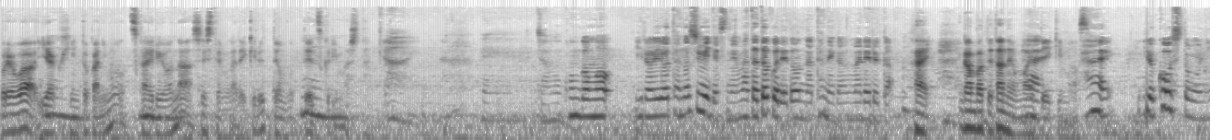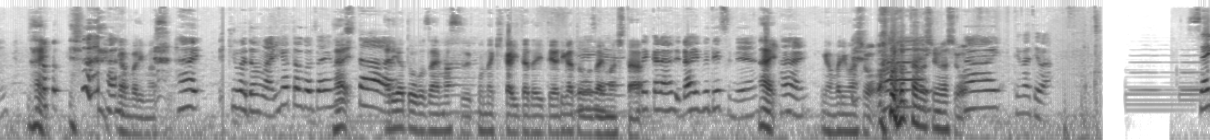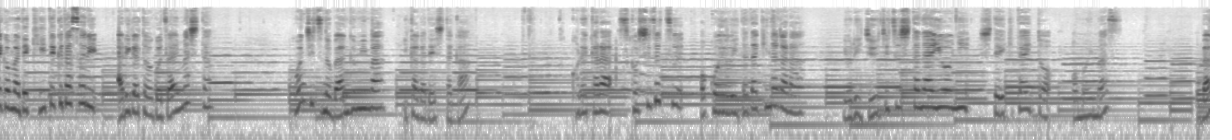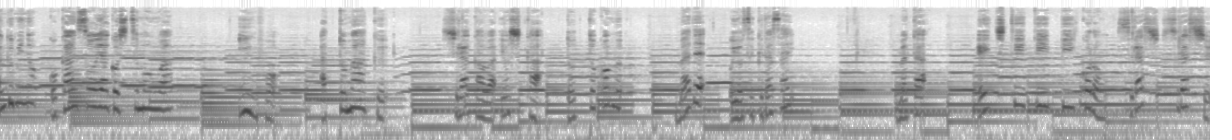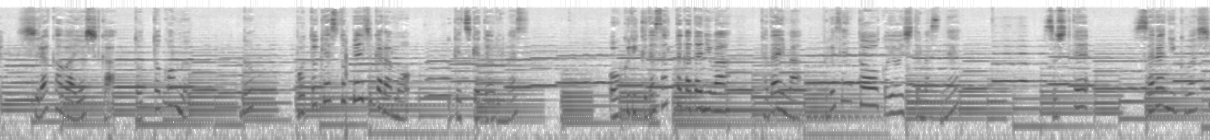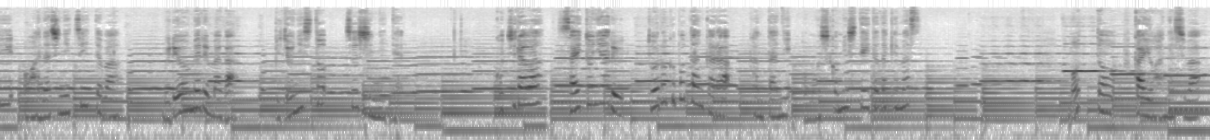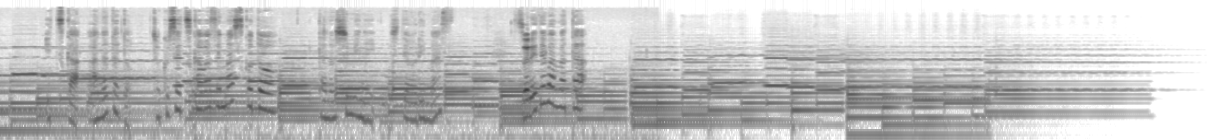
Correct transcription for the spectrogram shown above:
これは医薬品とかにも使えるようなシステムができるって思って作りました。はい。今後もいろいろ楽しみですね。またどこでどんな種が生まれるか。はい。頑張って種をまいていきます。はい。いや講師ともに。はい。はい頑張ります。はい。今日はどうもありがとうございました。ありがとうございまはい。すこんな機会いただいてありがとうございましたえーこれ。からライブですね。はいはい。頑張りましょう。はい 楽しみましょう。はい。ではでは。最後まで聞いてくださりありがとうございました本日の番組はいかがでしたか？これから少しずつお声をいただきながらより充実した内容にしていきたいと思います。番組のご感想やご質問は info アットマーク白川よしか .com までお寄せください。また http コロンスラッシュスラッシュ白川よしか .com のポッドキャストページからも受け付けております。お送りくださった方にはただいまプレゼントをご用意してますね。そしてさらに詳しいお話については無料メルマガビジョニスト通信にてこちらはサイトにある登録ボタンから簡単にお申し込みしていただけます。もっと深いお話はいつかあなたと直接交わせますことを楽しみにしております。それではまた。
